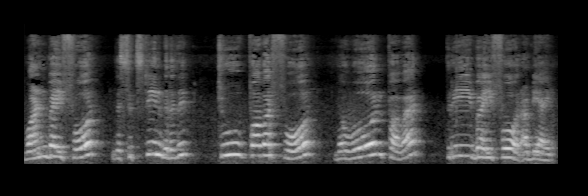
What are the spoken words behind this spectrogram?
ஒன் பை ஃபோர் இந்த சிக்ஸ்டீன்கிறது two power four the whole power three by four அப்படி ஆயிடும்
